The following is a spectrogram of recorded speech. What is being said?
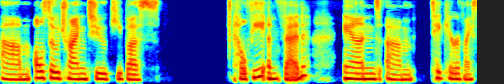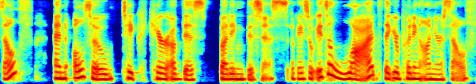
um, also trying to keep us healthy and fed and um, take care of myself and also take care of this budding business. Okay. So it's a lot that you're putting on yourself.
